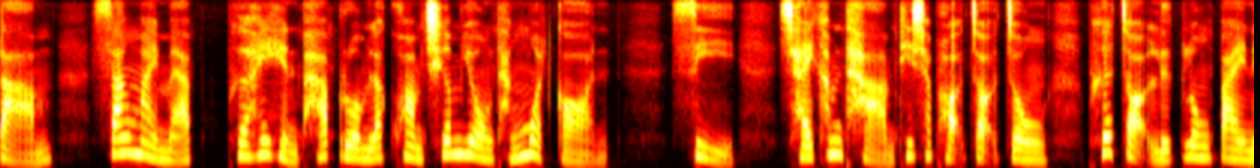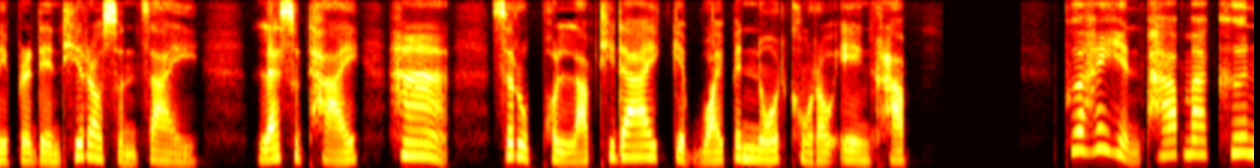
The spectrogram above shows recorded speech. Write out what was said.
3. สร้าง Mind Map เพื่อให้เห็นภาพรวมและความเชื่อมโยงทั้งหมดก่อน 4. ใช้คำถามที่เฉพาะเจาะจง เพื่อเจาะลึกลงไปในประเด็นที่เราสนใจ และสุดท้าย 5. สรุปผลลัพธ์ที่ได้เก็บไว้เป็นโน้ตของเราเองครับ เพื่อให้เห็นภาพมากขึ้น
